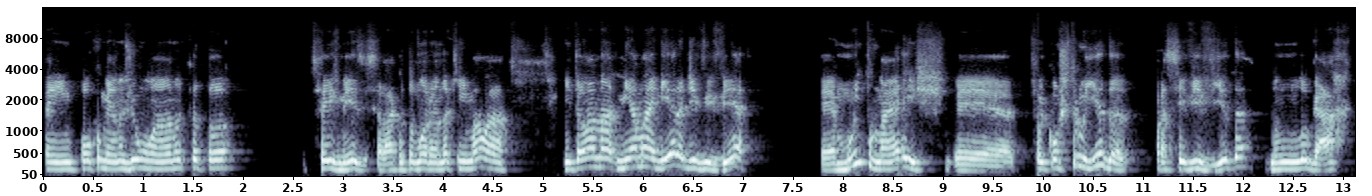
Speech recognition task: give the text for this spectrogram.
tem pouco menos de um ano que eu tô seis meses, sei lá, que eu tô morando aqui em Mauá. Então a minha maneira de viver é muito mais é, foi construída para ser vivida num lugar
